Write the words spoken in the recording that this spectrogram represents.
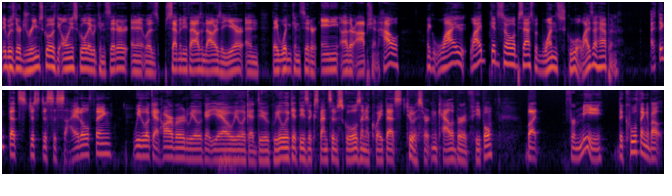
it was their dream school. It was the only school they would consider, and it was seventy thousand dollars a year, and they wouldn't consider any other option. How, like, why, why get so obsessed with one school? Why does that happen? I think that's just a societal thing. We look at Harvard, we look at Yale, we look at Duke, we look at these expensive schools and equate that to a certain caliber of people. But for me, the cool thing about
